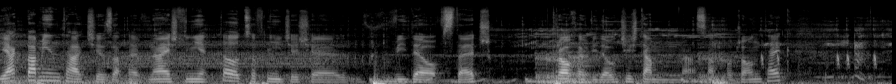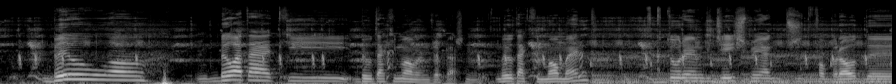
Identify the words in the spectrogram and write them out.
jak pamiętacie zapewne, a jeśli nie, to cofnijcie się w wideo wstecz, trochę wideo, gdzieś tam na sam początek. Było była taki, był taki moment, przepraszam, był taki moment, w którym widzieliśmy jak Brzytwobrody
